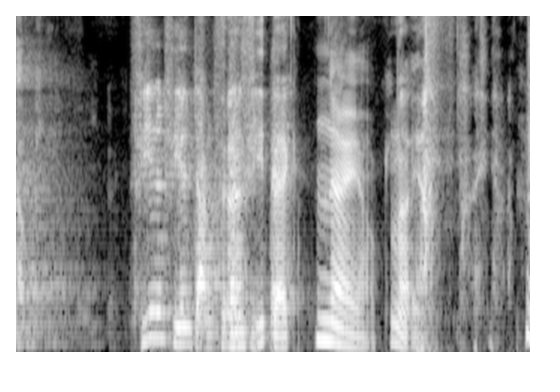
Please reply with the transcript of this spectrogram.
Naja, okay. Vielen, vielen Dank für, dein Feedback. Naja, okay. Naja.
